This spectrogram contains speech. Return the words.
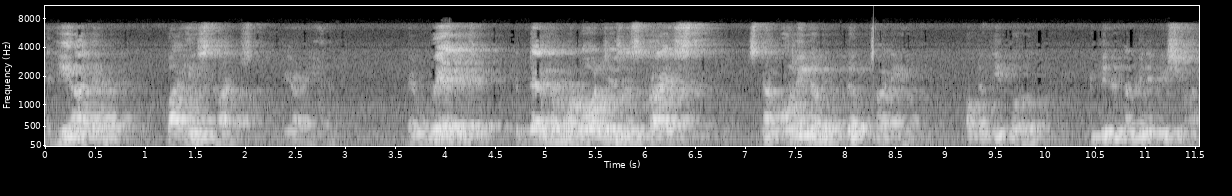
And he added, By his stripes we are healed. And with the death of our Lord Jesus Christ, it's not only the, the body of the people we did not beneficial,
